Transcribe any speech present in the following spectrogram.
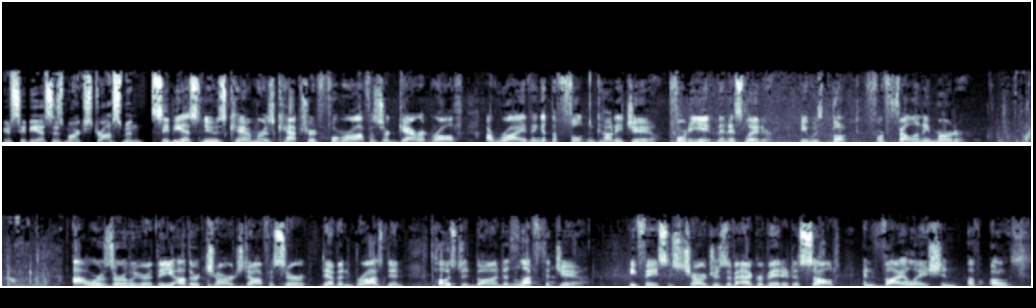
Here's CBS's Mark Strassmann. CBS News cameras captured former officer Garrett Rolfe arriving at the Fulton County Jail. 48 minutes later, he was booked for felony murder. Hours earlier, the other charged officer, Devin Brosnan, posted bond and left the jail. He faces charges of aggravated assault and violation of oath.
